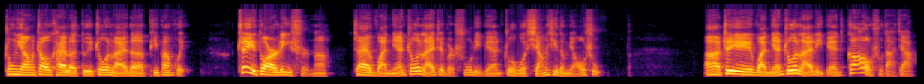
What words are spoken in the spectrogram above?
中央召开了对周恩来的批判会。这段历史呢，在晚年周恩来这本书里边做过详细的描述。啊，这晚年周恩来里边告诉大家，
